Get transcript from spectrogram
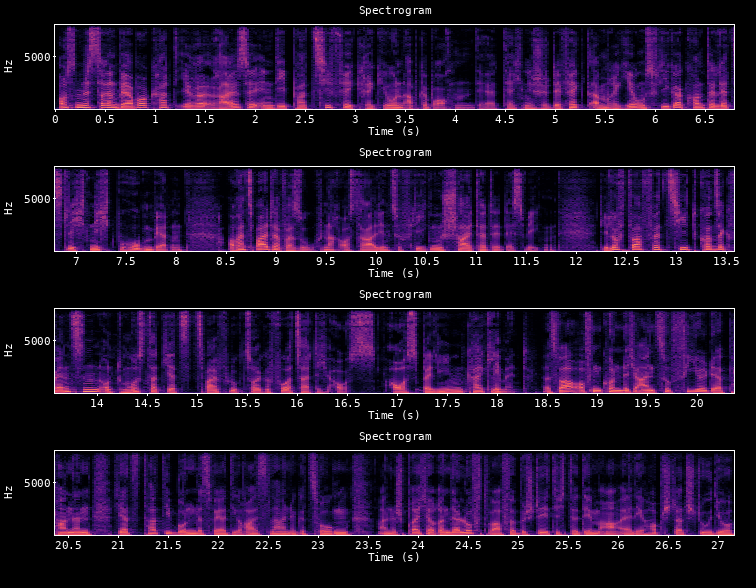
Außenministerin Baerbock hat ihre Reise in die Pazifikregion abgebrochen. Der technische Defekt am Regierungsflieger konnte letztlich nicht behoben werden. Auch ein zweiter Versuch, nach Australien zu fliegen, scheiterte deswegen. Die Luftwaffe zieht Konsequenzen und mustert jetzt zwei Flugzeuge vorzeitig aus. Aus Berlin Kai Clement. Es war offenkundig ein zu viel der Pannen. Jetzt hat die Bundeswehr die Reißleine gezogen. Eine Sprecherin der Luftwaffe bestätigte dem ARD Hauptstadtstudio,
